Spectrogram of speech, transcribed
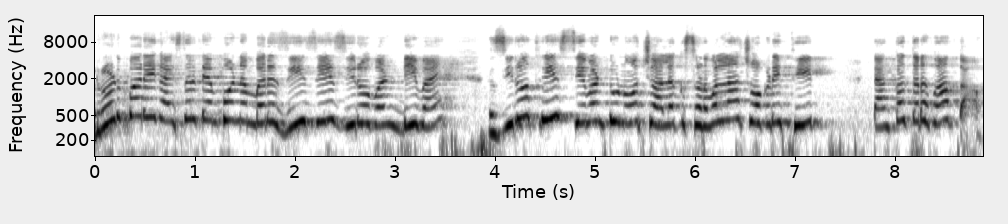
રોડ પર એક Eicher tempo number G J zero one DY zero three seven ટુનો ચાલક સણવલના ચોકડીથી ટાંકલ તરફ આવતા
